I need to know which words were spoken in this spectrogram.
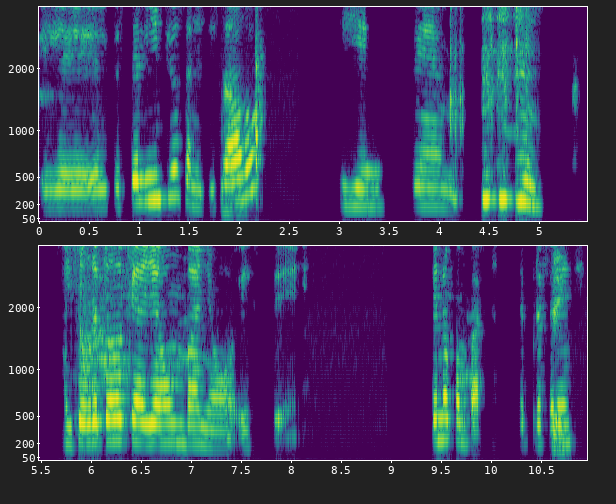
eh, el que esté limpio, sanitizado, y este, y sobre todo que haya un baño este que no comparta, de preferencia,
